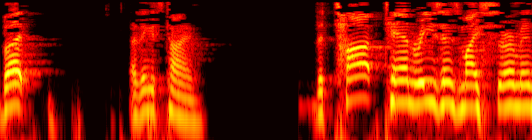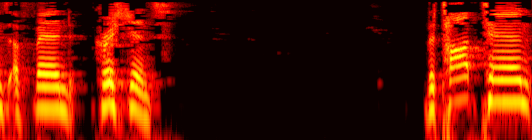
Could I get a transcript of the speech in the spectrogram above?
But I think it's time. The top 10 reasons my sermons offend Christians. The top 10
